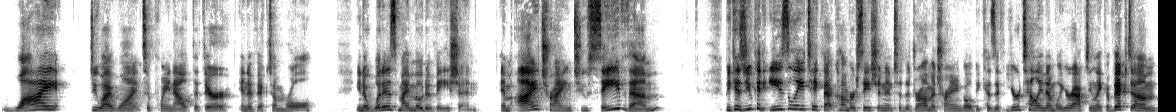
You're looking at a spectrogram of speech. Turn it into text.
why do i want to point out that they're in a victim role you know, what is my motivation? Am I trying to save them? Because you could easily take that conversation into the drama triangle. Because if you're telling them, well, you're acting like a victim,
